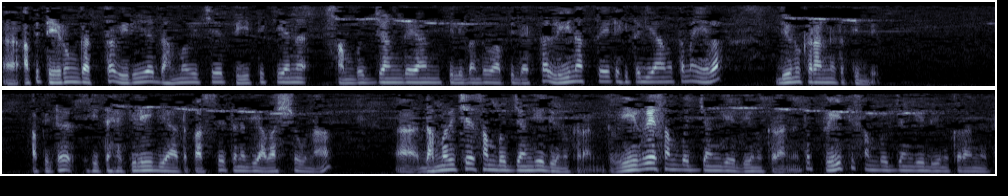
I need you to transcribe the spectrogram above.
අපි තේරුම් ගත්ත විරිය ධම්මවිචය පීති කියන සම්බොජ්ජංගයන් පිළිබඳව අපි දැක්ක ලීනත්වයට හිත ගියාම තමයි ඒවා දියුණු කරන්නට තිබ්බේ. අපිට හිත හැකිලී ගියාට පස්සේ එතනදී අවශ්‍ය වුණා ධම්මවිචය සම්බොජ්ජංගේ දිනු කරන්නට, වීරය සම්බොජ්ජංගේ දිනු කරන්නට, ප්‍රීති සම්බොජ්ජංගේ දිනු කරන්නට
